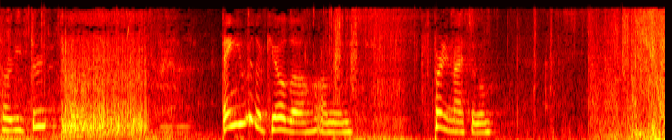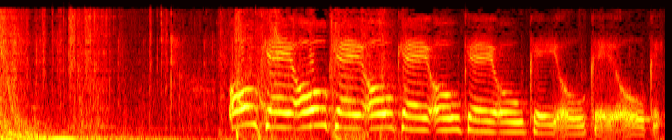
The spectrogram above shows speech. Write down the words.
Thirty-three. Thank you for the kill, though. I mean, it's pretty nice of him. Okay, okay, okay, okay, okay, okay, okay.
